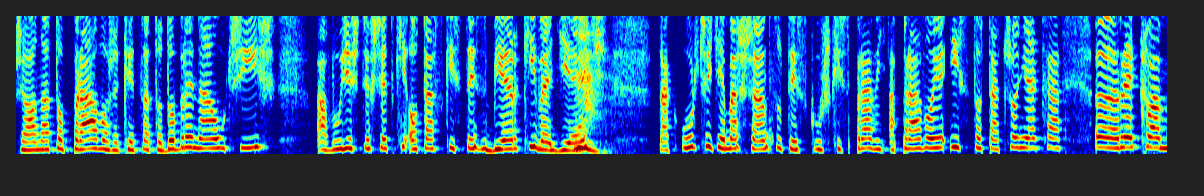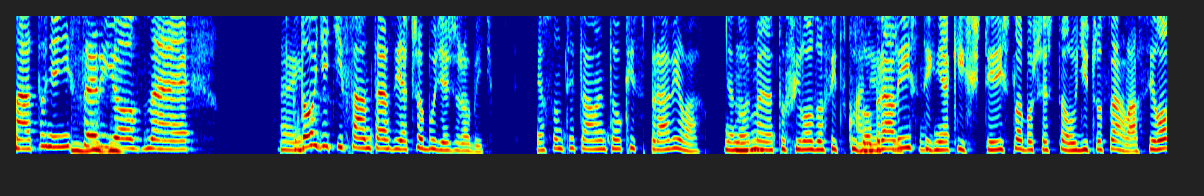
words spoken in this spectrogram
že ale na to právo, že keď sa to dobre naučíš a budeš tie všetky otázky z tej zbierky vedieť, tak určite máš šancu tie skúšky spraviť. A právo je istota, čo nejaká e, reklama, to není seriózne. Hej. Dojde ti fantázia, čo budeš robiť. Ja som tie talentovky spravila. Mňa mhm. normálne na tú filozofickú a zobrali z tých nejakých 400 alebo 600 ľudí, čo sa hlasilo.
